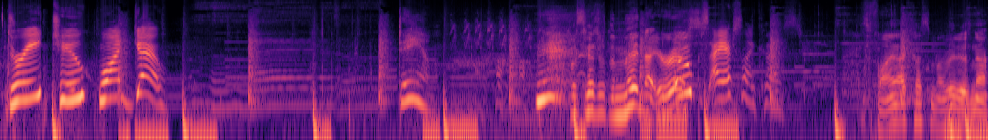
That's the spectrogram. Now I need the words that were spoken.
Three, two, one, go. Damn. Supposed to catch with the mitt, not your wrist. Oops, I accidentally cussed. It's fine, I cuss in my videos now.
